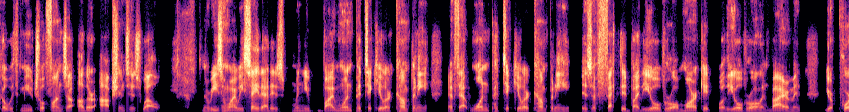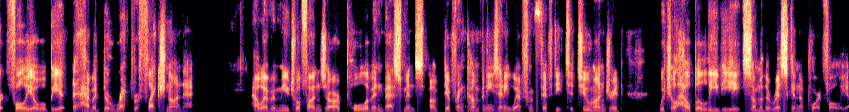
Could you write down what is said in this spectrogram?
Go with mutual funds or other options as well. And the reason why we say that is when you buy one particular company, if that one particular company is affected by the overall market or the overall environment, your portfolio will be a, have a direct reflection on that. However, mutual funds are a pool of investments of different companies, anywhere from 50 to 200, which will help alleviate some of the risk in the portfolio.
